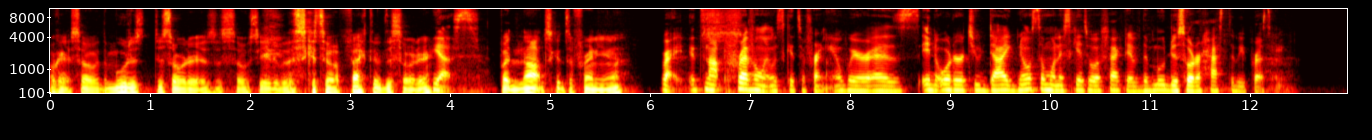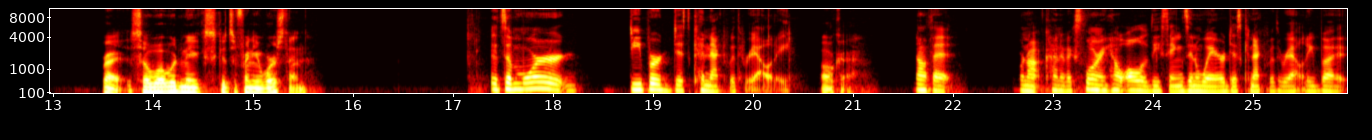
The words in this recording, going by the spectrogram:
Okay, so the mood is, disorder is associated with a schizoaffective disorder, Yes. but not schizophrenia. Right. It's not prevalent with schizophrenia, whereas in order to diagnose someone as schizoaffective, the mood disorder has to be present. Right. So what would make schizophrenia worse then? It's a more deeper disconnect with reality. Okay. Not that we're not kind of exploring how all of these things in a way are disconnect with reality, but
